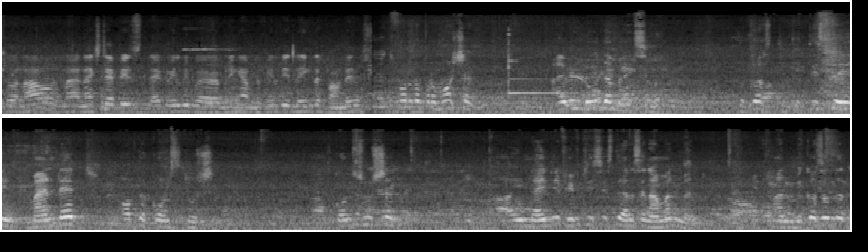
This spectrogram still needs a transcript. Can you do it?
So now my next step is that we'll be uh, bring up, we'll be laying the foundation. for the promotion, I will do the maximum because it is the mandate of the constitution. Uh, constitution uh, in 1956 there is an amendment, and because of that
